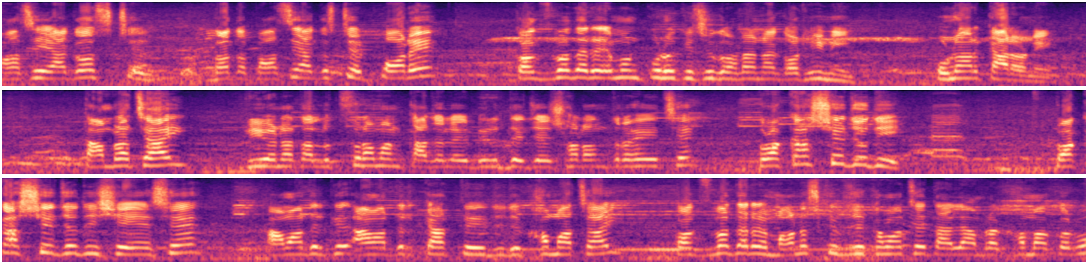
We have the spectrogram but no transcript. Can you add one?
পাঁচই আগস্টের গত পাঁচই আগস্টের পরে কক্সবাজারে এমন কোনো কিছু ঘটনা ঘটেনি ওনার কারণে। তা আমরা চাই প্রিয় নেতা লুৎফুর রহমান কাজলের বিরুদ্ধে যে ষড়যন্ত্র হয়েছে, প্রকাশ্যে যদি প্রকাশ্যে যদি সে এসে আমাদেরকে, আমাদের কাছ থেকে যদি ক্ষমা চাই কক্সবাজারের মানুষকে যদি ক্ষমা চাই তাহলে আমরা ক্ষমা করব,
